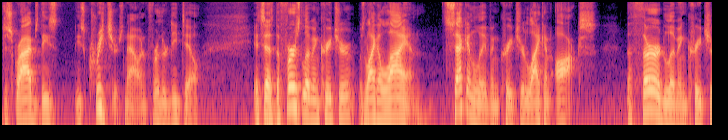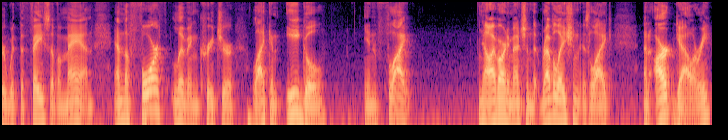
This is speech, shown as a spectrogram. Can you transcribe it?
describes these, these creatures now in further detail. It says, The first living creature was like a lion, second living creature like an ox, the third living creature with the face of a man, and the fourth living creature like an eagle in flight. Now, I've already mentioned that Revelation is like an art gallery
